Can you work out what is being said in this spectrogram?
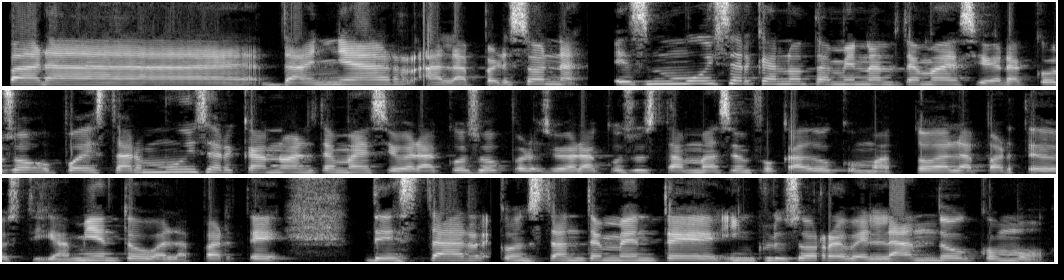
para dañar a la persona. Es muy cercano también al tema de ciberacoso o puede estar muy cercano al tema de ciberacoso, pero ciberacoso está más enfocado como a toda la parte de hostigamiento o a la parte de estar constantemente incluso revelando como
